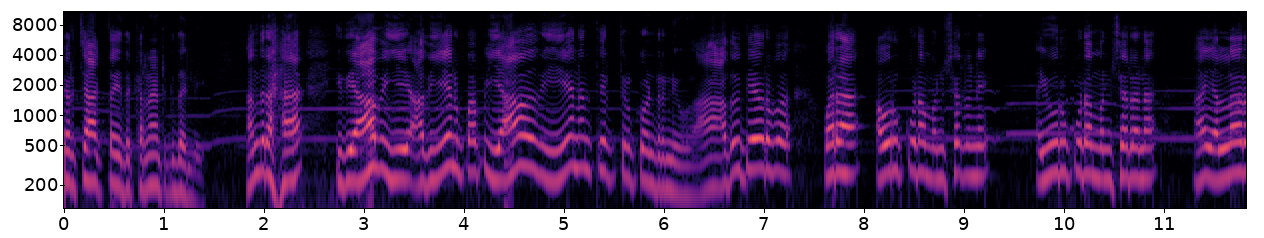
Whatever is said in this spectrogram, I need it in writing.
ಚರ್ಚೆ ಆಗ್ತಾಯಿದೆ ಕರ್ನಾಟಕದಲ್ಲಿ. ಅಂದ್ರೆ ಇದು ಯಾವುದು ಅದು ಏನು ಪಾಪ, ಯಾವುದು ಏನಂತ ತಿಳ್ಕೊಂಡ್ರಿ ನೀವು. ಅದು ದೇವರ ವರ. ಅವರು ಕೂಡ ಮನುಷ್ಯರನೇ ಇವರು ಕೂಡ ಮನುಷ್ಯರನ. ಎಲ್ಲರ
